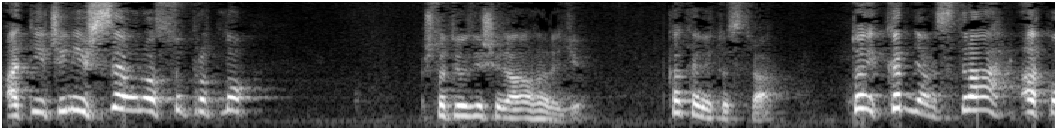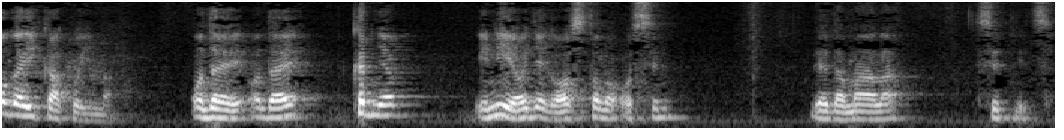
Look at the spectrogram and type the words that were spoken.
a ti činiš sve ono suprotno što ti uzviši da Allah naređuje? Kakav je to strah? To je krnjav strah, ako ga i kako ima. Onda je, onda je krnjav i nije od njega ostalo osim jedna mala sitnica.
